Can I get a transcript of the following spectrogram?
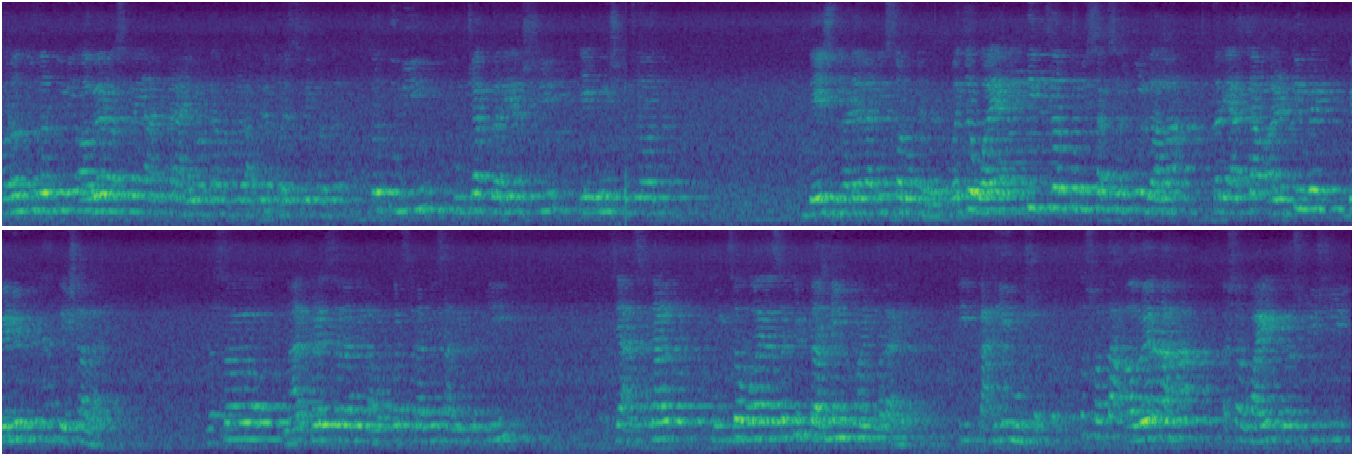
परंतु जर तुम्ही अवेअर असणे आपल्या आईवडिलांबद्दल आपल्या परिस्थितीबद्दल तर तुम्ही तुमच्या करिअरशी एकनिष्ठ जर देश घडेल आणि सर्व घडेल म्हणजे वैयक्तिक जर तुम्ही सक्सेसफुल झाला तर याचा अल्टिमेट बेनिफिट हा देशाला आहे. जसं नारखेडे सरांनी लावकर सरांनी सांगितलं की जे आजकाल तुमचं वय असं की टर्निंग पॉईंटवर आहे की काही होऊ शकतं. तर स्वतः अवेअर राहा अशा वाईट गोष्टीशी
